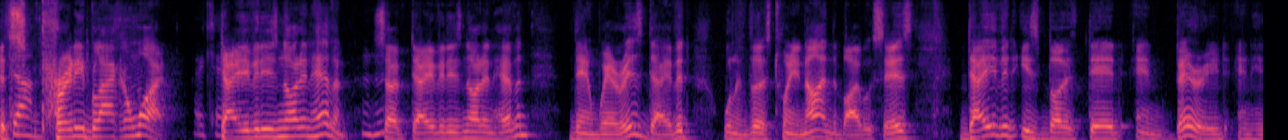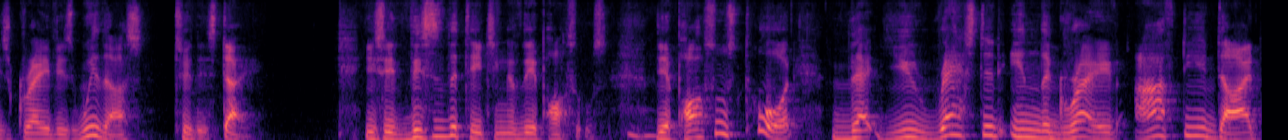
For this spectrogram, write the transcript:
it's done. pretty black and white. Okay. David is not in heaven. Mm-hmm. So if David is not in heaven, then where is David? Well, in verse 29, the Bible says, David is both dead and buried, and his grave is with us to this day. You see, this is the teaching of the apostles. Mm-hmm. The apostles taught that you rested in the grave after you died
